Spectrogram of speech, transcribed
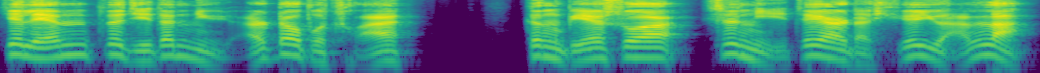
就连自己的女儿都不传，更别说是你这样的学员了。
